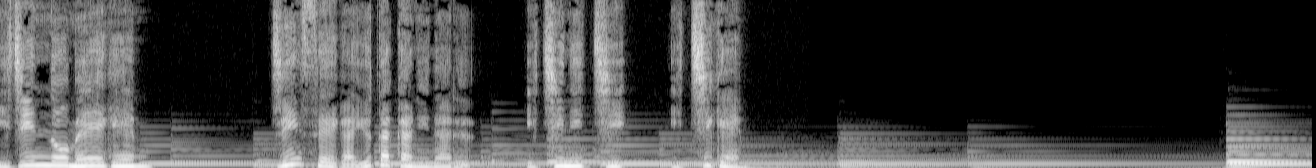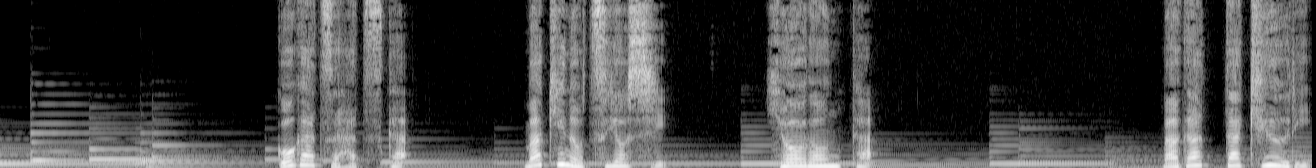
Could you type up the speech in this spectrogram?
偉人の名言。人生が豊かになる、一日一元。5月20日、牧野剛評論家。曲がったきゅうり。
